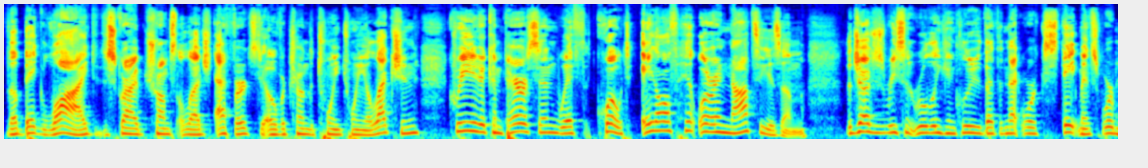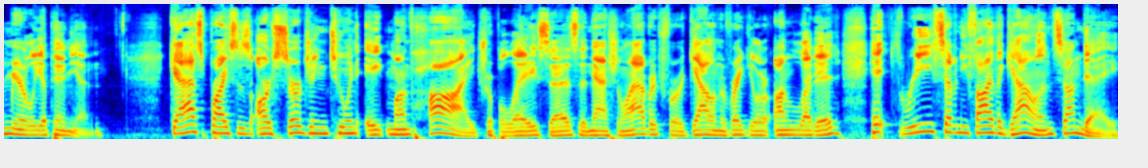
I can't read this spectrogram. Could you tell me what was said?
the big lie to describe Trump's alleged efforts to overturn the 2020 election created a comparison with, quote, Adolf Hitler and Nazism. The judge's recent ruling concluded that the network's statements were merely opinion. Gas prices are surging to an eight month high. AAA says the national average for a gallon of regular unleaded hit 375 a gallon Sunday.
